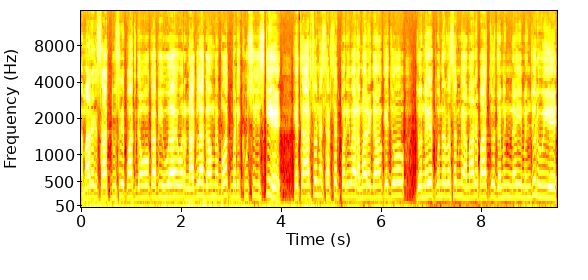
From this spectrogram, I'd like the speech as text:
हमारे साथ दूसरे पाँच गाँवों का भी हुआ है और नागला गाँव में बहुत बड़ी खुशी इसकी है कि चार सौ ने सड़सठ परिवार हमारे गाँव के जो जो नए पुनर्वसन में हमारे पास जो ज़मीन नई मंजूर हुई है,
